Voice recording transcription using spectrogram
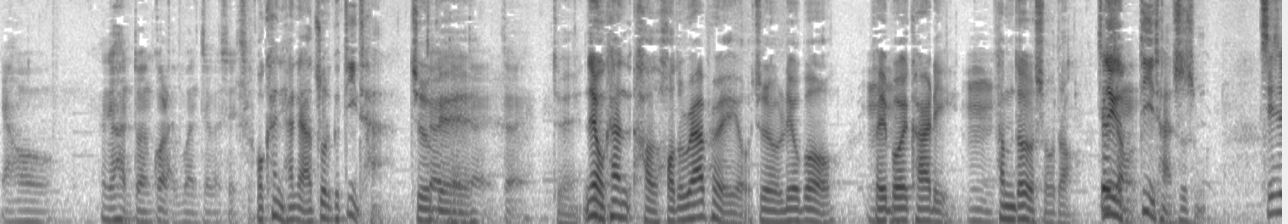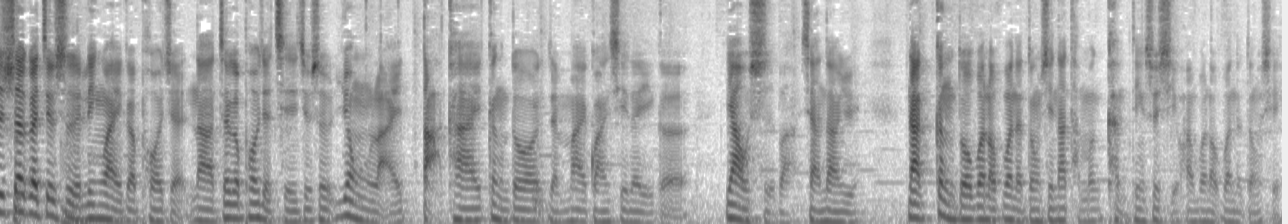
然后那就很多人过来问这个事情。我看你还给他做了个地毯，就是给对对对对，对那我看好好多 rapper 也有，就是 Lil Bo、Playboy Cardi，嗯，他们都有收到。这种那个地毯是什么？其实这个就是另外一个 project，、那这个 project 其实就是用来打开更多人脉关系的一个钥匙吧，相当于，那更多 one of one 的东西，那他们肯定是喜欢 one of one 的东西。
